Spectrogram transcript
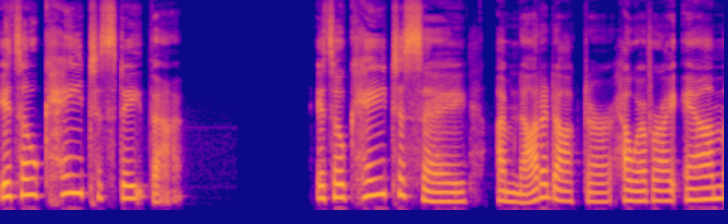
it's okay to state that. It's okay to say, I'm not a doctor, however, I am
